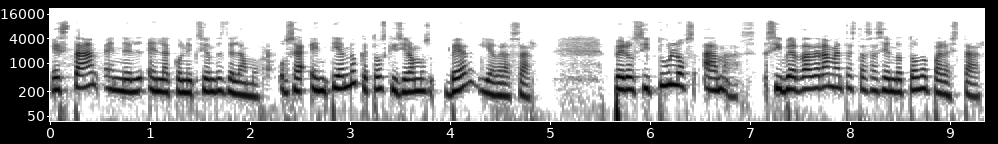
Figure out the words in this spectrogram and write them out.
están en el en la conexión desde el amor. O sea, entiendo que todos quisiéramos ver y abrazar. Pero si tú los amas, si verdaderamente estás haciendo todo para estar,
